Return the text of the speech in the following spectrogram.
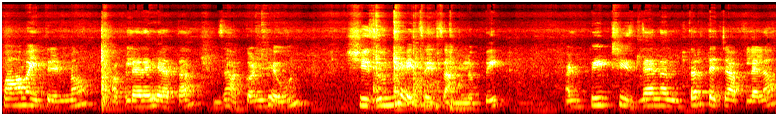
पहा मैत्रिणीनं आपल्याला हे आता झाकण ठेवून शिजून घ्यायचं आहे चांगलं पीठ. आणि पीठ शिजल्यानंतर त्याच्या आपल्याला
